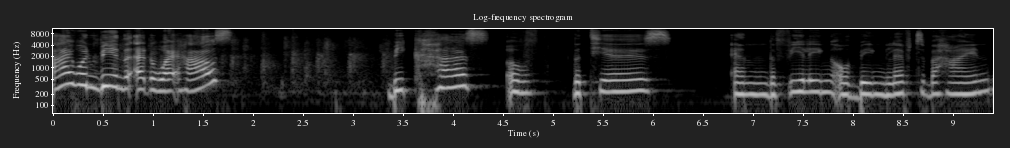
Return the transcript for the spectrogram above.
I wouldn't be in the, at the White House because of the tears and the feeling of being left behind.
